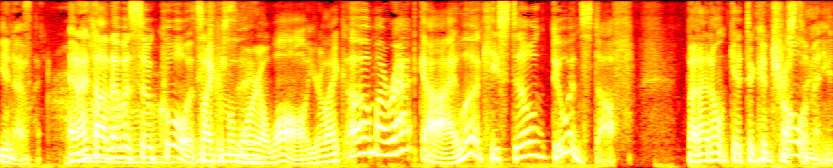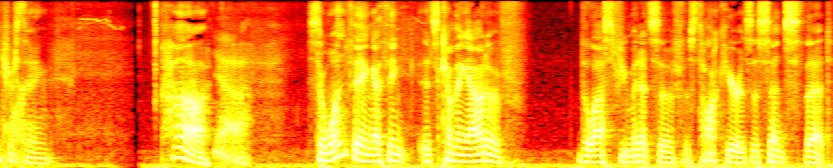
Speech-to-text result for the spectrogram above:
you know. And i thought that was so oh, cool. It's like a memorial wall. You're like oh my rat guy. Look he's still doing stuff. But i don't get to control him anymore. interesting. Huh. Yeah so one thing i think it's coming out of the last few minutes of this talk here is the sense that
